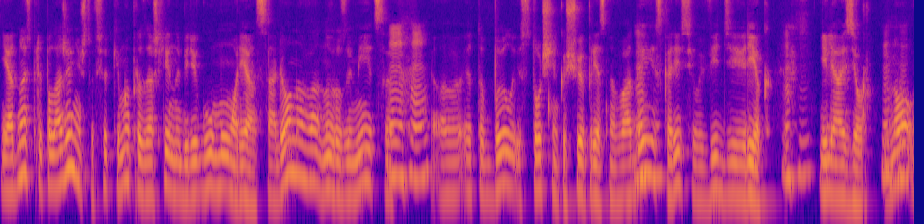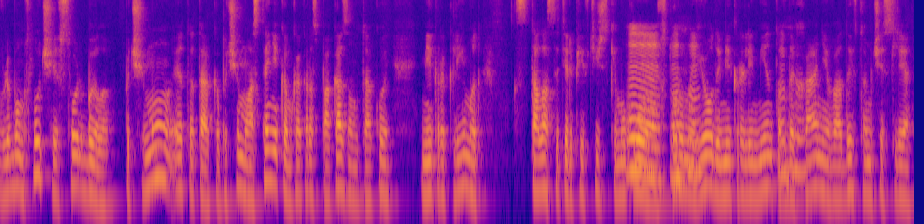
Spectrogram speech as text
И одно из предположений, что все-таки мы произошли на берегу моря соленого, ну разумеется, угу. это был источник еще и пресной воды, угу. скорее всего, в виде рек угу. или озер. Угу. Но в любом случае соль была. Почему это так? И почему астеникам как раз показан такой микроклимат? С талассотерапевтическим уклоном mm, в сторону uh-huh. йода, микроэлементов, uh-huh. дыхания, воды в том числе.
